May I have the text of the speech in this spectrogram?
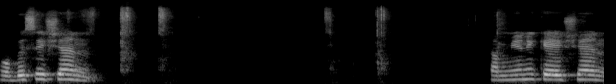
obsession communication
